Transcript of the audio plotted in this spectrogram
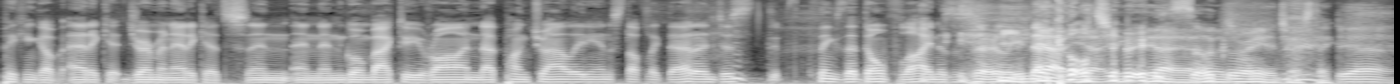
picking up etiquette, German etiquettes, and and then going back to Iran, that punctuality and stuff like that, and just things that don't fly necessarily in that yeah, culture. Yeah, yeah, yeah so it was cool. very interesting. yeah,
